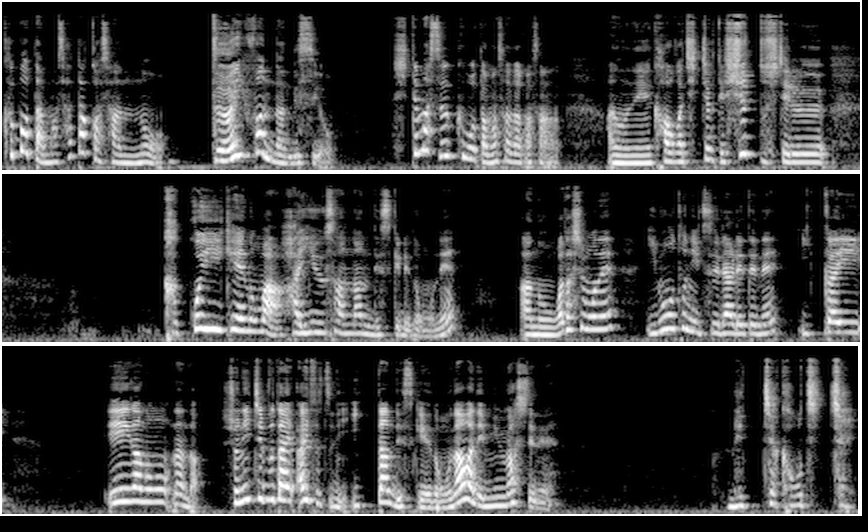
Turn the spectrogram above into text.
久保田正孝さんの大ファンなんですよ。知ってます？久保田正孝さん。あのね顔がちっちゃくてシュッとしてるかっこいい系のまあ俳優さんなんですけれどもね。あの私もね妹に連れられてね一回映画のなんだ初日舞台挨拶に行ったんですけれども生で見ましてね。めっちゃ顔ちっちゃい。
